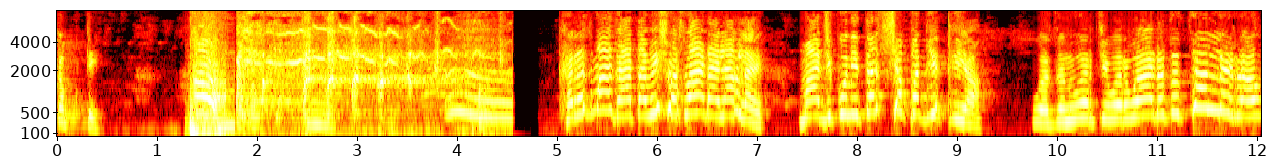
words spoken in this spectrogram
कपटे. खरंच माझा आता विश्वास वाढायला लागलाय. माझी कुणी तर शपथ घेतली या. वजन वरची वर वाढतच चाललंय राव.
